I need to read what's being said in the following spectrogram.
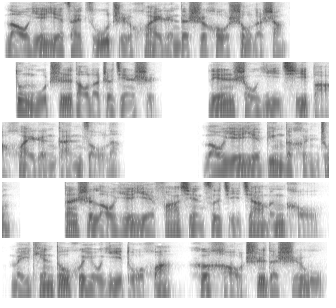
老爷爷在阻止坏人的时候受了伤，动物知道了这件事，联手一起把坏人赶走了。老爷爷病得很重，但是老爷爷发现自己家门口。每天都会有一朵花和好吃的食物。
